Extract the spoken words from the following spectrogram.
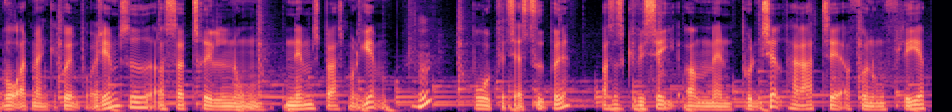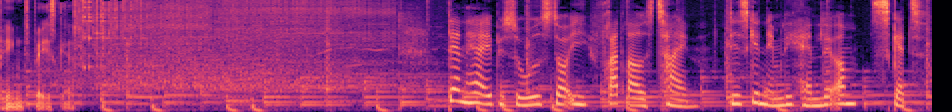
hvor at man kan gå ind på vores hjemmeside, og så trille nogle nemme spørgsmål igennem. Mm. Bruge et kvarters tid på det. Og så skal vi se, om man potentielt har ret til at få nogle flere penge tilbage i skat. Den her episode står i fradragets tegn. Det skal nemlig handle om skat.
